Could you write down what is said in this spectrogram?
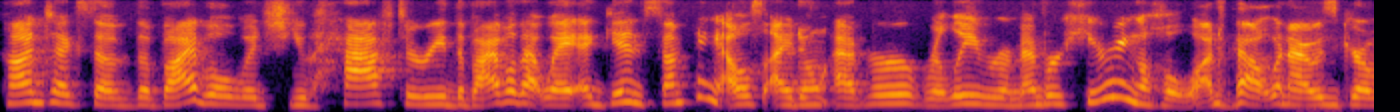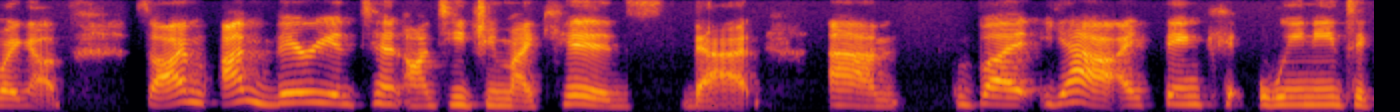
context of the Bible, which you have to read the Bible that way. Again, something else I don't ever really remember hearing a whole lot about when I was growing up. So I'm I'm very intent on teaching my kids that. Um, but yeah, I think we need to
